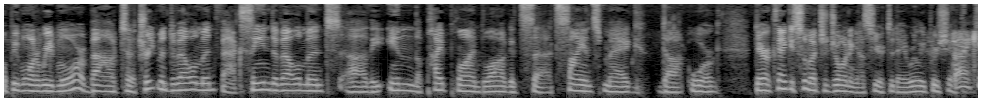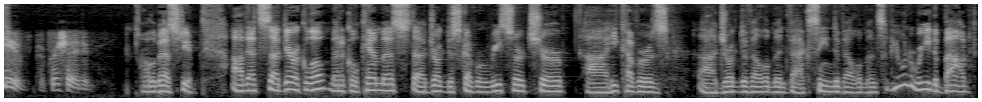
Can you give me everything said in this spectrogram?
Well, people want to read more about uh, treatment development, vaccine development, uh, the In the Pipeline blog. It's uh, at sciencemag.org. Derek, thank you so much for joining us here today. Really appreciate it. Thank you. Appreciate it. All the best to you. Uh, that's uh, Derek Lowe, medical chemist, uh, drug discovery researcher. he covers drug development, vaccine developments. If you want to read about,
